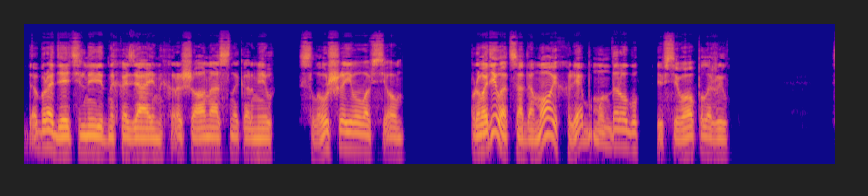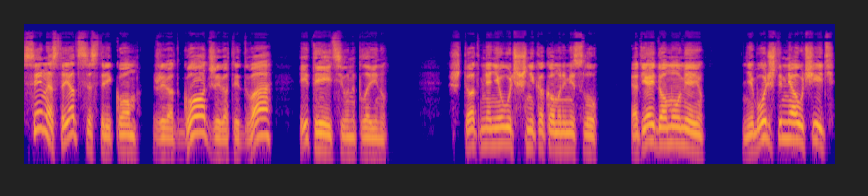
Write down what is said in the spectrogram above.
Добродетельный, видно, хозяин, хорошо нас накормил, слушай его во всем. Проводил отца домой, хлебом он дорогу и всего положил. Сын остается стариком, живет год, живет и два, и третьего наполовину. Что ты меня не учишь никакому ремеслу? Это я и дома умею. Не будешь ты меня учить,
